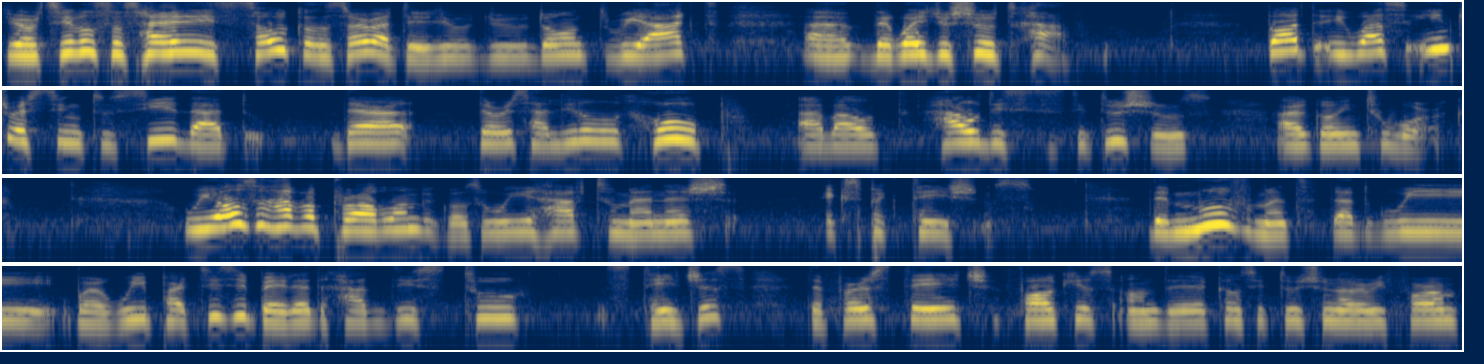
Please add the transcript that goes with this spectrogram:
Your civil society is so conservative. You, you don't react uh, the way you should have. But it was interesting to see that there, there is a little hope about how these institutions are going to work. We also have a problem because we have to manage expectations. The movement that we where we participated had these two stages. The first stage focused on the constitutional reform,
